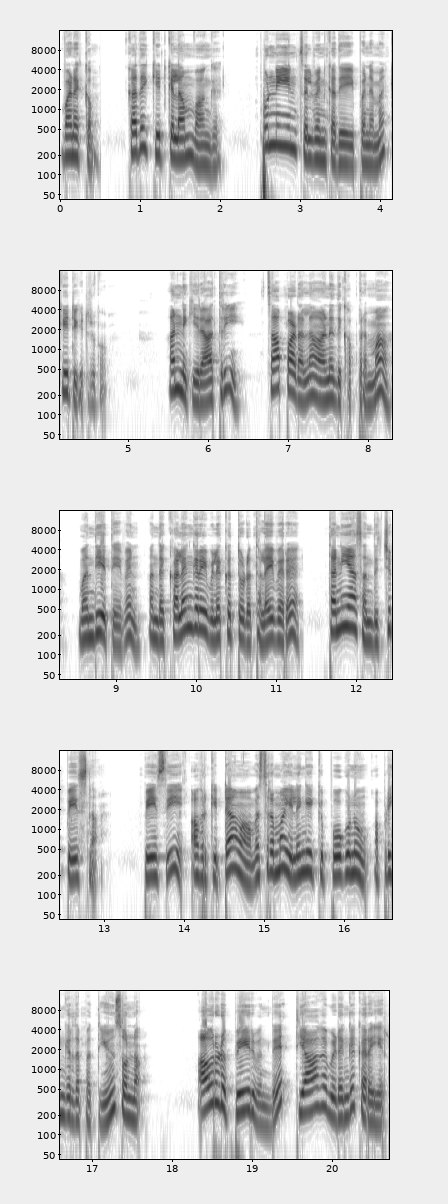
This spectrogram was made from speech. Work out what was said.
வணக்கம். கதை கேட்கலாம் வாங்க. பொன்னியின் செல்வன் கதையை இப்போ நம்ம கேட்டுக்கிட்டு இருக்கோம். அன்னைக்கு ராத்திரி சாப்பாடெல்லாம் ஆனதுக்கப்புறமா வந்தியத்தேவன் அந்த கலங்கரை விளக்கத்தோட தலைவரை தனியாக சந்தித்து பேசினான். பேசி அவர்கிட்ட அவன் அவசரமாக இலங்கைக்கு போகணும் அப்படிங்கிறத பற்றியும் சொன்னான். அவரோட பேர் வந்து தியாக விடங்க கரையர்.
